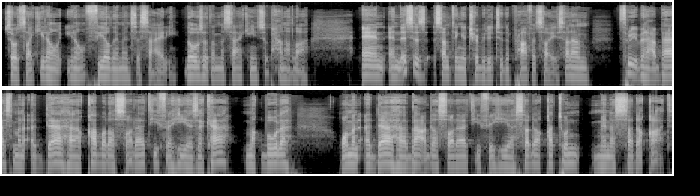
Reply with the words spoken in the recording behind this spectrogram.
So it's like you don't you don't feel them in society. Those are the masakin, subhanallah. And and this is something attributed to the Prophet Sallallahu through Ibn Abbas, man addaha qabra salati fahiya zakah maqbulah ومن أداها بعد الصلاة فهي صدقة من الصدقات.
